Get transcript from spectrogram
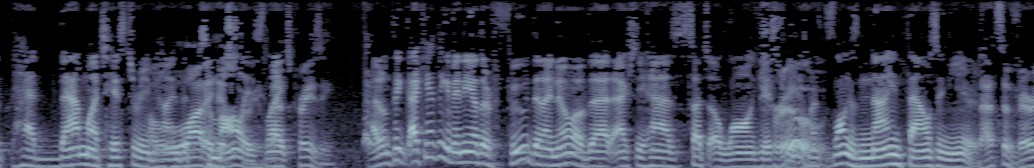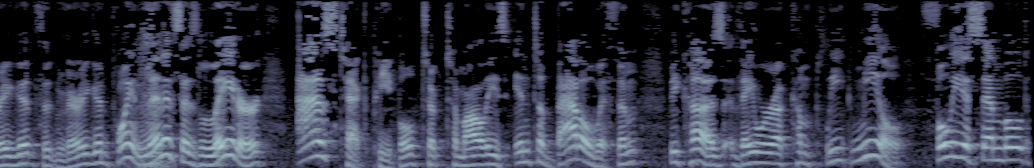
it had that much history A behind lot the of tamales. history. Like, That's crazy. I don't think I can't think of any other food that I know of that actually has such a long history. True. As long as nine thousand years. That's a very good, th- very good point. And then it says later, Aztec people took tamales into battle with them because they were a complete meal, fully assembled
